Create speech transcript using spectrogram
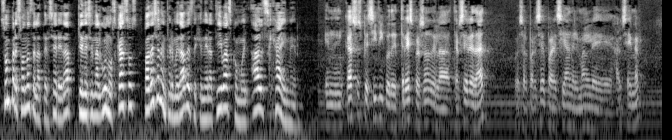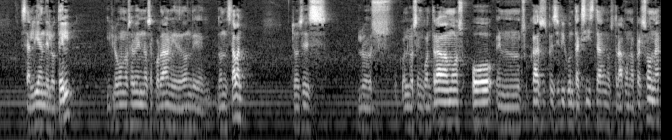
son personas de la tercera edad, quienes en algunos casos padecen enfermedades degenerativas como el Alzheimer. En el caso específico de tres personas de la tercera edad, pues al parecer parecían el mal de Alzheimer, salían del hotel y luego no sabían, no se acordaban ni de dónde, dónde estaban. Entonces los, los encontrábamos o en su caso específico un taxista nos trajo una persona,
